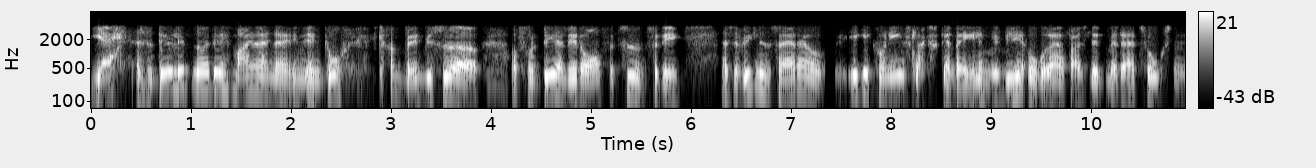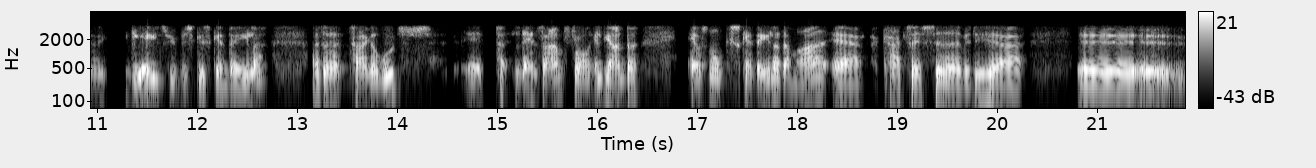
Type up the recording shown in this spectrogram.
ja, altså det er jo lidt noget af det, mig og en, en, en god gammel ven, vi sidder og, og funderer lidt over for tiden, fordi altså i virkeligheden så er der jo ikke kun én slags skandale, men vi opererer faktisk lidt med, at der er to sådan idealtypiske skandaler. Altså Tiger Woods øh, Lance Armstrong, alle de andre, er jo sådan nogle skandaler, der meget er karakteriseret ved det her øh,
